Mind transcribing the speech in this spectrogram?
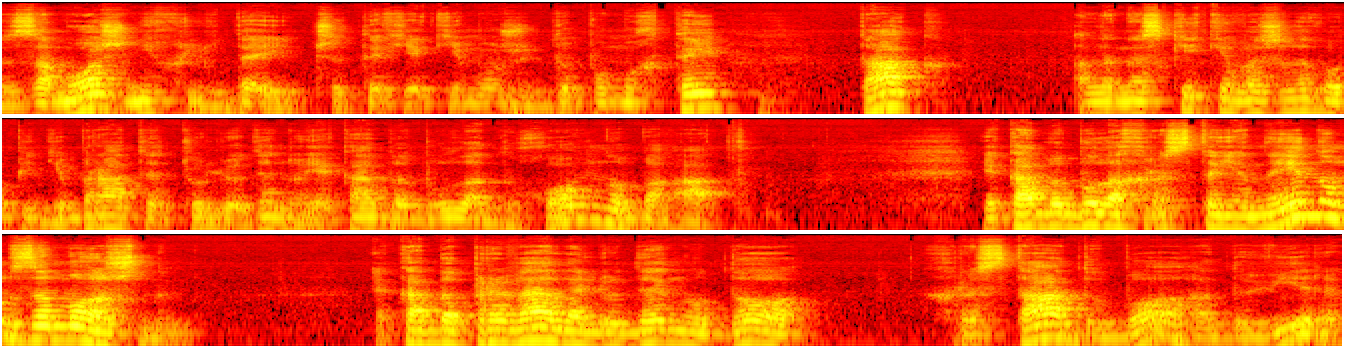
заможніх людей, чи тих, які можуть допомогти. Так, але наскільки важливо підібрати ту людину, яка би була духовно багата, яка би була християнином заможним, яка би привела людину до Христа, до Бога, до віри,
